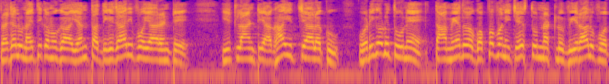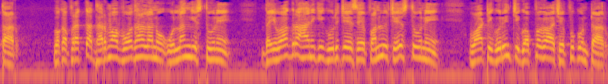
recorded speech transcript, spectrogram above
ప్రజలు నైతికముగా ఎంత దిగజారిపోయారంటే ఇట్లాంటి అఘాయిత్యాలకు ఒడిగడుతూనే తామేదో గొప్ప పని చేస్తున్నట్లు వీరాలు పోతారు. ఒక ప్రక్క ధర్మ బోధనలను ఉల్లంఘిస్తూనే దైవాగ్రహానికి గురిచేసే పనులు చేస్తూనే వాటి గురించి గొప్పగా చెప్పుకుంటారు.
